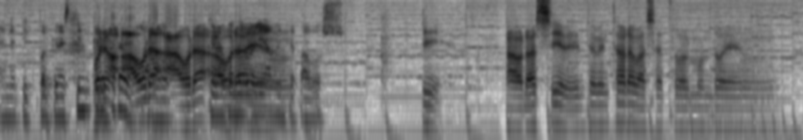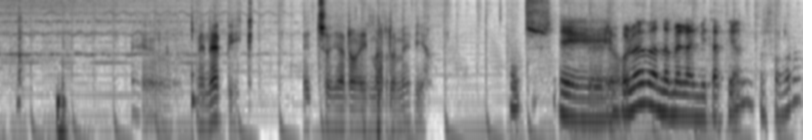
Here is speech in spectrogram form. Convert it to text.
en Epic, porque en Steam. creo Bueno, era de ahora, ahora, ahora. valía en- 20 pavos. Sí, ahora sí, evidentemente ahora va a ser todo el mundo en, en, en Epic. De hecho, ya no hay más remedio. Ups. Eh, Pero- Vuelve a mandarme la invitación, por favor.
